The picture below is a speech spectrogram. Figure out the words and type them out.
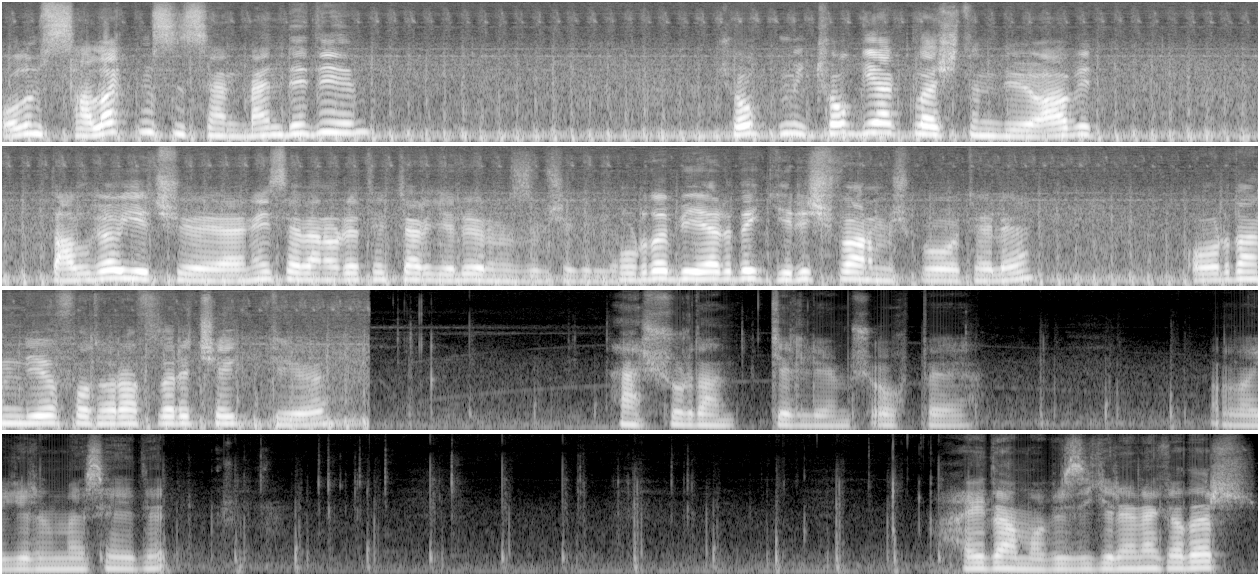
Oğlum salak mısın sen? Ben dedim. Çok çok yaklaştın diyor abi. Dalga geçiyor ya. Neyse ben oraya tekrar geliyorum hızlı bir şekilde. Burada bir yerde giriş varmış bu otele. Oradan diyor fotoğrafları çek diyor. Ha şuradan giriliyormuş. Oh be. Allah girilmeseydi. Haydi ama bizi girene kadar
